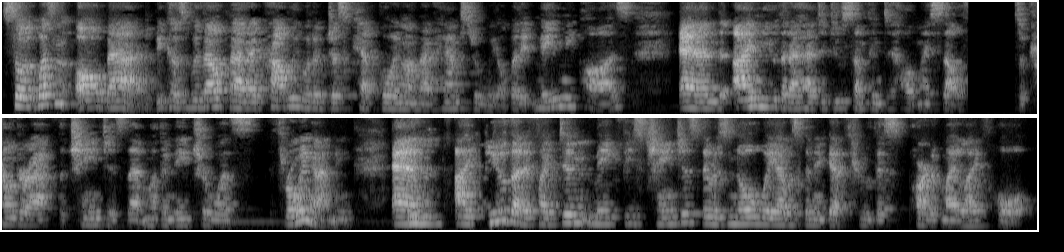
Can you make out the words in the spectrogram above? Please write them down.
So it wasn't all bad because without that, I probably would have just kept going on that hamster wheel. But it made me pause, and I knew that I had to do something to help myself to counteract the changes that Mother Nature was throwing at me. And mm-hmm. I knew that if I didn't make these changes, there was no way I was going to get through this part of my life whole.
